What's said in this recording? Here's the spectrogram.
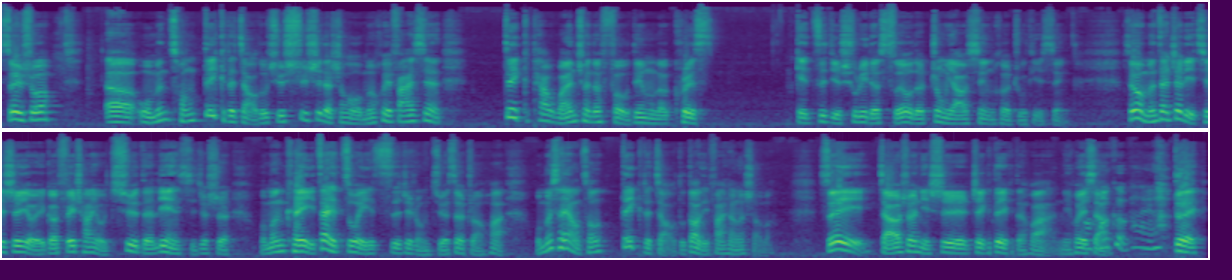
所以说，呃，我们从 Dick 的角度去叙事的时候，我们会发现，Dick 他完全的否定了 Chris 给自己树立的所有的重要性和主体性。所以，我们在这里其实有一个非常有趣的练习，就是我们可以再做一次这种角色转换。我们想想从 Dick 的角度到底发生了什么。所以，假如说你是这个 Dick 的话，你会想，好可怕呀！对，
